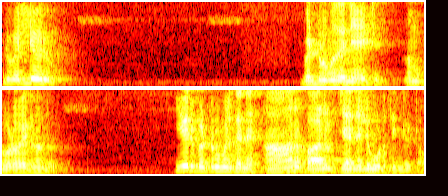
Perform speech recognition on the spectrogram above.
ഒരു വലിയൊരു ബെഡ്റൂം തന്നെയായിട്ട് നമുക്കിവിടെ വരുന്നുണ്ട്. ഈ ഒരു ബെഡ്റൂമിൽ തന്നെ ആറ് പാളി ജനൽ കൊടുത്തിട്ടുണ്ട് കേട്ടോ.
